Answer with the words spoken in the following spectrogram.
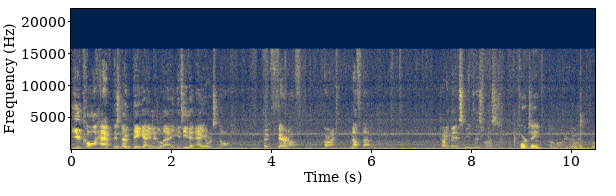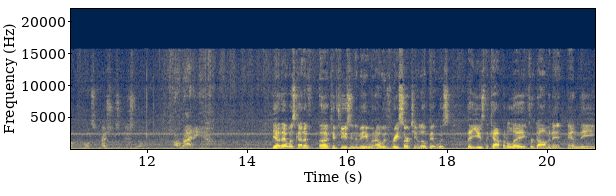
you, you can't have. There's no big A, little a. It's either A or it's not. But fair enough. All right, enough of that one. How many minutes are we into this first? 14. Oh, are we really? We've got lots of questions to do still. Alrighty. Yeah, that was kind of uh, confusing to me when I was researching a little bit was they use the capital A for dominant and the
